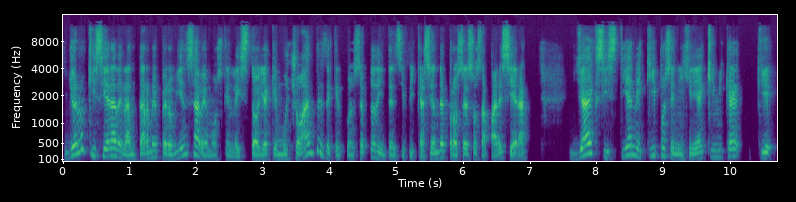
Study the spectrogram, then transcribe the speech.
Yo no quisiera adelantarme, pero bien sabemos que en la historia, que mucho antes de que el concepto de intensificación de procesos apareciera, ya existían equipos en ingeniería química que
